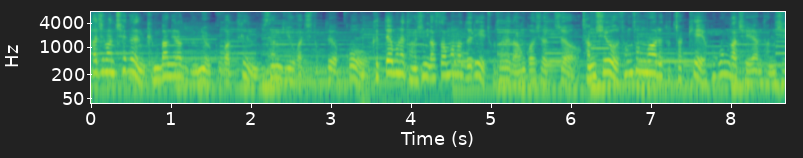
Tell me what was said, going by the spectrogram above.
하지만 최근 금방이라도 눈이 올 것 같은 이상 기후가 지속되었고 그 때문에 당신과 서머너들이 조사를 나온 것이었죠. 잠시 후 성성마을에 도착해 호건과 제의한 당신.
